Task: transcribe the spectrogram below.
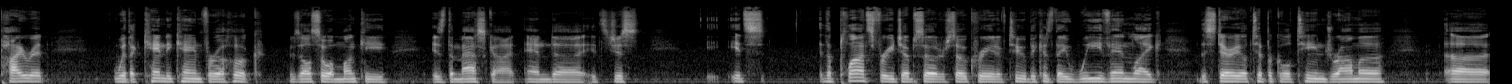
pirate with a candy cane for a hook, who's also a monkey, is the mascot, and uh, it's just it's the plots for each episode are so creative too because they weave in like the stereotypical teen drama uh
